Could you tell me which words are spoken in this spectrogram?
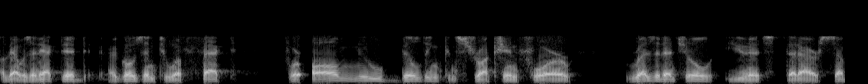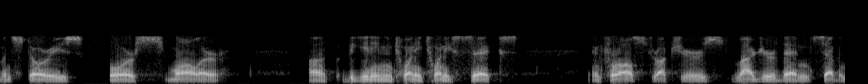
that was enacted uh, goes into effect for all new building construction for residential units that are seven stories or smaller uh, beginning in 2026, and for all structures larger than seven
